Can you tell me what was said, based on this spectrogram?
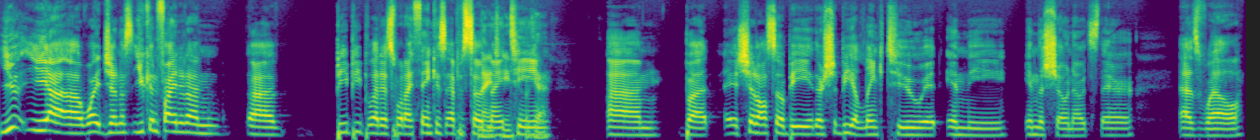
You yeah, uh, White Genocide. You can find it on uh, Beep Lettuce. What I think is episode 19? 19. Okay. Um, but it should also be there should be a link to it in the in the show notes there as well.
